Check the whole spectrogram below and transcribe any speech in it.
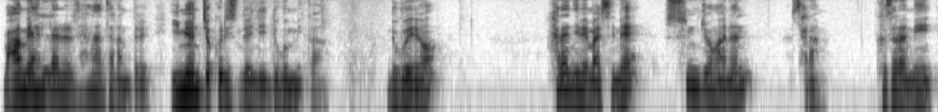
마음의 할례를 행한 사람들 이면적 그리스도인이 누굽니까? 누구예요? 하나님의 말씀에 순종하는 사람. 그 사람이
